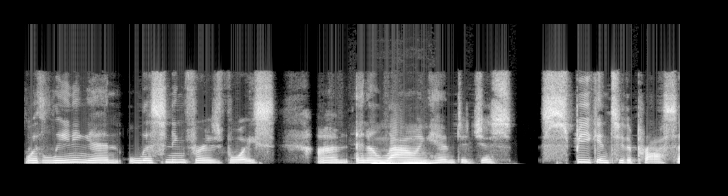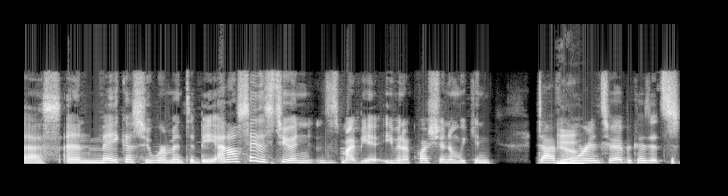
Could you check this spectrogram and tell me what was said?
with leaning in, listening for His voice, um, and mm-hmm. allowing mm-hmm. Him to just speak into the process and make us who we're meant to be. And I'll say this too, and this might be even a question, and we can dive yeah. more into it because it's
